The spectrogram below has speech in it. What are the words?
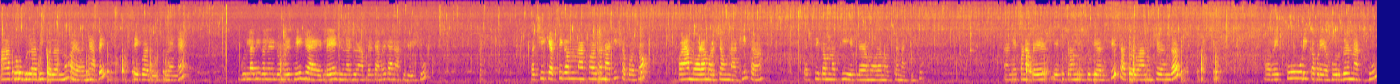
આ થોડું ગુલાબી કલરનું અને આપણે શેકવા દઈશું એને. ગુલાબી કલરની ડુંગળી થઈ જાય એટલે જૂના જૂના આપણે ટામેટાં નાખી દઈશું. પછી કેપ્સિકમ નાખવા હોય તો નાખી શકો છો, પણ આ મોળા મરચાં હું નાખીશ, હા. કેપ્સિકમ નથી એટલે આ મોળા મરચાં નાખીશું. અને પણ આપણે બેથી ત્રણ મિનિટ સુધી આ રીતે સાચવવાનું છે અંદર. હવે થોડીક આપણે હળદર નાખશું,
